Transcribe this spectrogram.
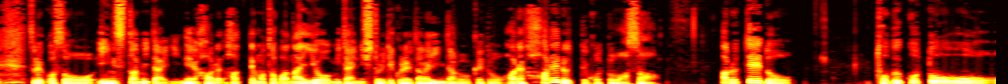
それこそ、インスタみたいにね、貼れ貼っても飛ばないよ、みたいにしといてくれたらいいんだろうけど、あれ貼れるってことはさ、ある程度、飛ぶことを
